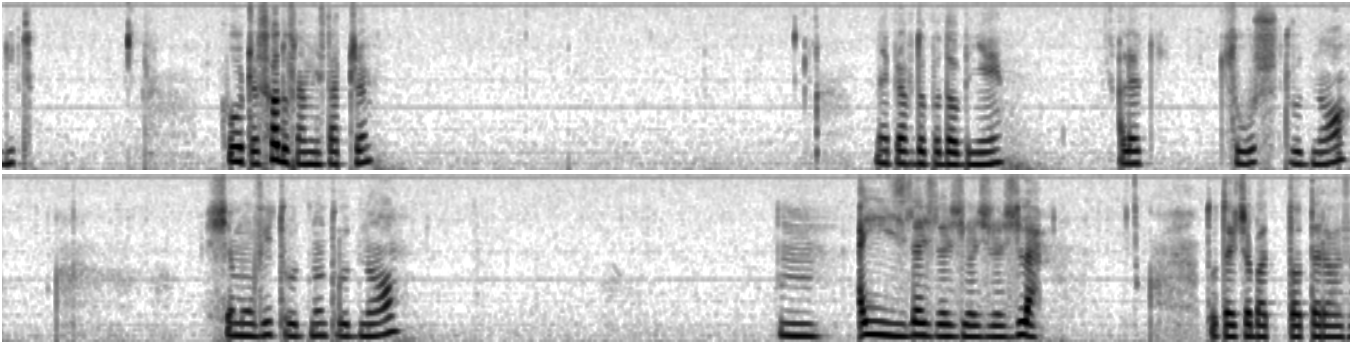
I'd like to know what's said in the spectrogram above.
Git. Kurczę, schodów nam nie starczy. Najprawdopodobniej. Ale cóż, trudno. Się mówi, trudno, trudno. Mm. Aj, źle, źle, źle, źle, źle. Tutaj trzeba to teraz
